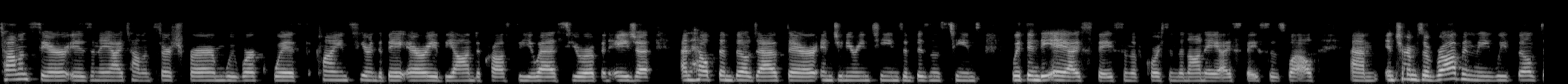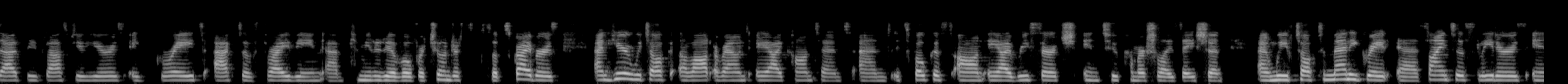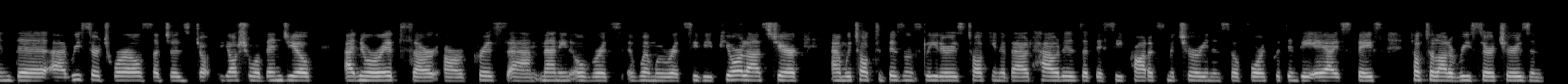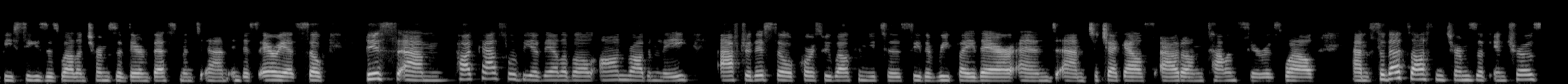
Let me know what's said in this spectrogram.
TalentSeer is an AI talent search firm. We work with clients here in the Bay Area, beyond across the US, Europe, and Asia, and help them build out their engineering teams and business teams within the AI space and, of course, in the non AI space as well. Um, in terms of Robin.ly, we've built out these last few years a great, active, thriving um, community of over 200 subscribers. And here we talk a lot around AI content, and it's focused on AI research into commercialization. And we've talked to many great uh, scientists, leaders in the uh, research world, such as jo Yoshua Bengio at NeurIPS or, or Chris um, Manning over at when we were at CVPR last year. And we talked to business leaders talking about how it is that they see products maturing and so forth within the AI space. Talked to a lot of researchers and VCs as well in terms of their investment um, in this area. So this um, podcast will be available on Robin.ly after this. So, of course, we welcome you to see the replay there and um, to check us out on TalentSeer as well. Um, so that's us in terms of intros.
